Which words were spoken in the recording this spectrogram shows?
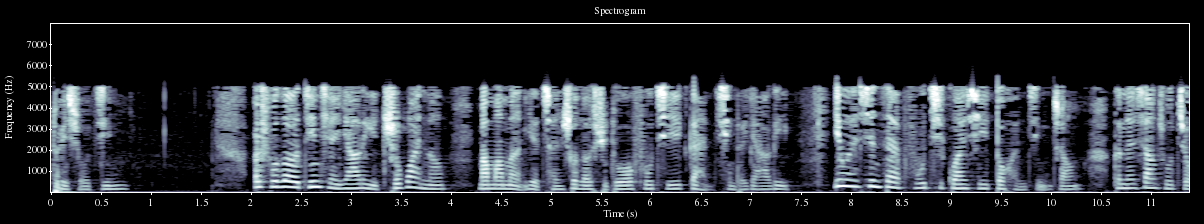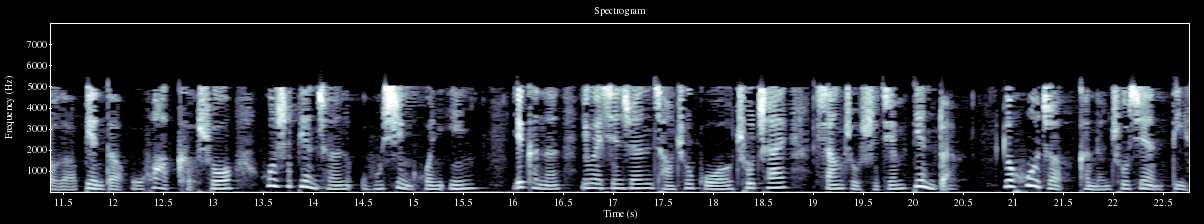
退休金。而除了金钱压力之外呢，妈妈们也承受了许多夫妻感情的压力，因为现在夫妻关系都很紧张，可能相处久了变得无话可说，或是变成无性婚姻，也可能因为先生常出国出差，相处时间变短。又或者可能出现第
